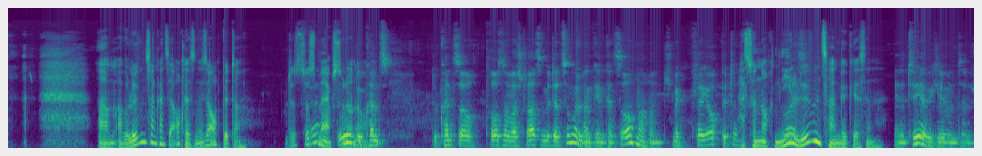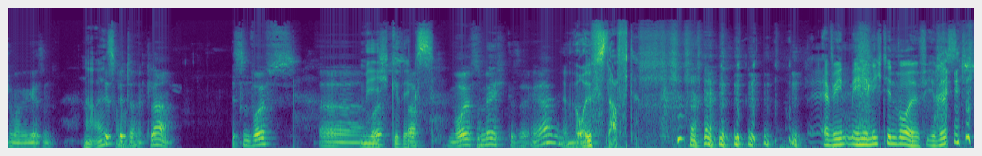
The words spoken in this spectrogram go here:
ähm, aber Löwenzahn kannst du ja auch essen, ist ja auch bitter. Das, das ja, merkst du, du dann Du auch. kannst, du kannst auch draußen auf der Straße mit der Zunge lang gehen, kannst du auch machen. Schmeckt vielleicht auch bitter. Hast du noch nie weiß. Löwenzahn gegessen? Ja, natürlich habe ich Löwenzahn schon mal gegessen. Na also. Ist bitter, klar. Ist ein Wolfs... Äh, Milchgewächs. Wolfssaft. Wolfsmilchgewächs, ja, genau. Wolfsaft. Erwähnt mir hier nicht den Wolf. Ihr wisst,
